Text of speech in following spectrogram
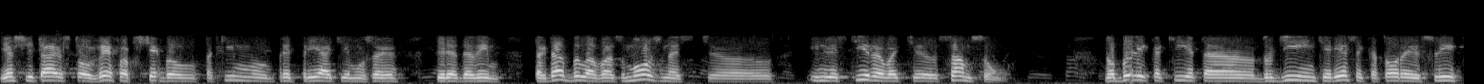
Я считаю, что ВЭФ вообще был таким предприятием уже передовым, тогда была возможность э, инвестировать э, Samsung. Но были какие-то другие интересы, которые шли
